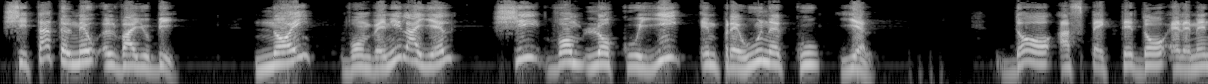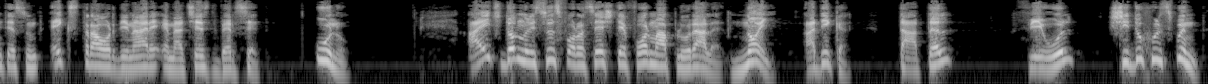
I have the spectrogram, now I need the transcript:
și tatăl meu îl va iubi. Noi vom veni la el și vom locui împreună cu el. Două aspecte, două elemente sunt extraordinare în acest verset. 1. Aici Domnul Isus folosește forma plurală, noi, adică Tatăl, Fiul și Duhul Sfânt.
